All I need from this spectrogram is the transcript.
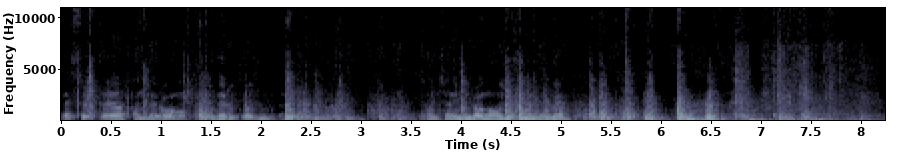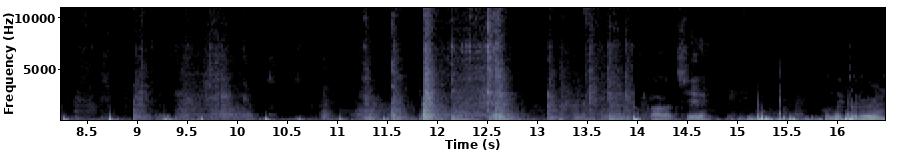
뺐을 때와 반대로 그대로 껴줍니다. 천천히 밀어 넣어주시면 되고요. 아까 같이 컨택터를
